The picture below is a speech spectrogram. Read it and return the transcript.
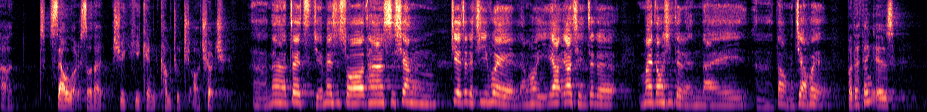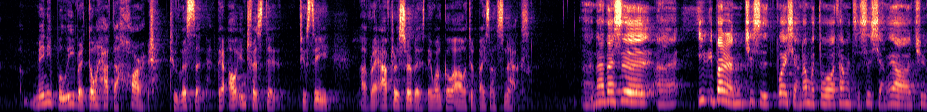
uh, seller so that she, he can come to ch- our church. 呃，那这姐妹是说，她是想借这个机会，然后也邀邀请这个卖东西的人来呃到我们教会。 But the thing is, many believers don't have the heart to listen. They're all interested to see, uh, right after service, they want to go out to buy some snacks. 呃，那但是呃 一一般人其实不会想那么多，他们只是想要去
